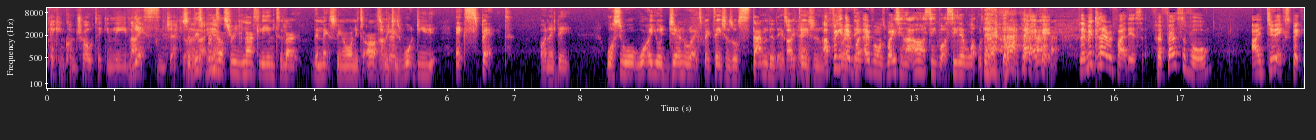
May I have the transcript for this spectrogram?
taking control, taking lead, like yes. putting the jacket So this brings yeah. us really nicely into like the next thing I wanted to ask, which is what do you expect on a date? What's your what are your general expectations or standard expectations? I think everyone, everyone's waiting like, oh, see what, see level, what, don't want to pay. Okay, let me clarify this. So first of all, I do expect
